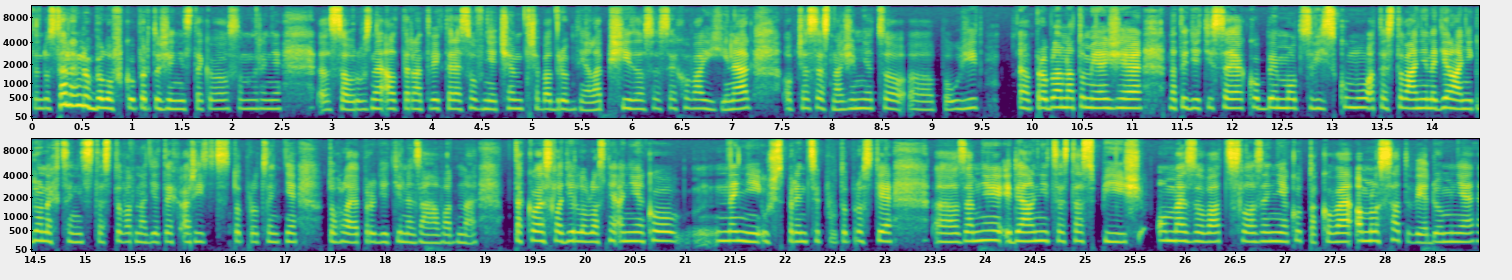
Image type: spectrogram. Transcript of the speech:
ten dostane Nobelovku, protože nic takového samozřejmě jsou různé alternativy, které jsou v něčem třeba drobně lepší, zase se chovají jinak. Občas se snažím něco použít. Eh, problém na tom je, že na ty děti se jakoby moc výzkumu a testování nedělá. Nikdo nechce nic testovat na dětech a říct stoprocentně, tohle je pro děti nezávadné. Takové sladidlo vlastně ani jako není už z principu. To prostě uh, za mě je ideální cesta spíš omezovat slazení jako takové a mlsat vědomně,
